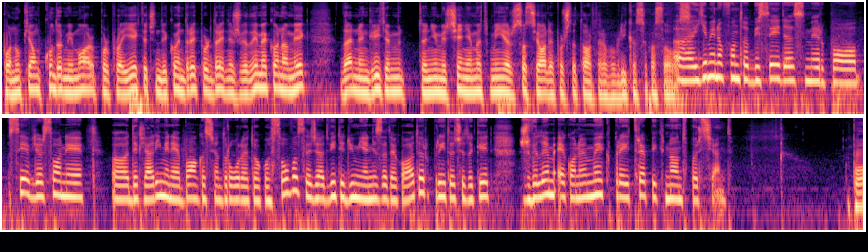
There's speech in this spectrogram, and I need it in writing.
por nuk jam kundër me marrë për projekte që ndikojnë drejtpërdrejt në zhvillim ekonomik dhe në ngritje të një mirëqenie më të mirë sociale për qytetarët e Republikës së Kosovës. Jemi në fund të bisedës, mirëpo si e vlerësoni deklarimin e Bankës Qendrore të Kosovës se gjatë vitit dy mijë e njëzet e katër pritet që të ketë zhvillim ekonomik prej tre pikë nëntë për qind? Po,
